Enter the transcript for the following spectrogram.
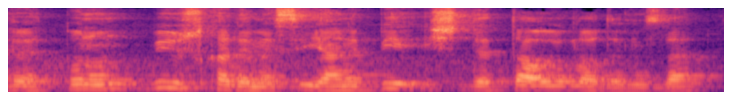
Evet, bunun bir üst kademesi yani bir şiddet daha uyguladığımızda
